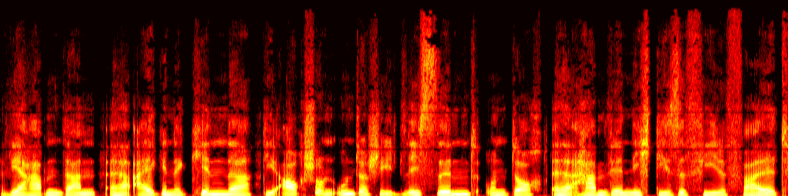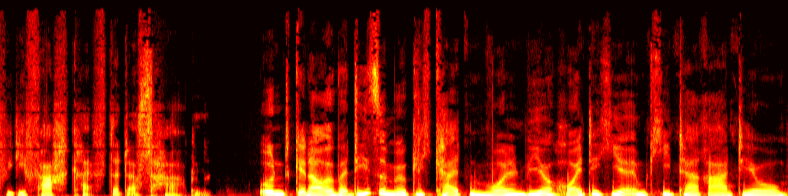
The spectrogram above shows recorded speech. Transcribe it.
Wir haben dann äh, eigene Kinder, die auch schon unterschiedlich sind und doch äh, haben wir nicht diese Vielfalt, wie die Fachkräfte das haben. Und genau über diese Möglichkeiten wollen wir heute hier im Kita-Radio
